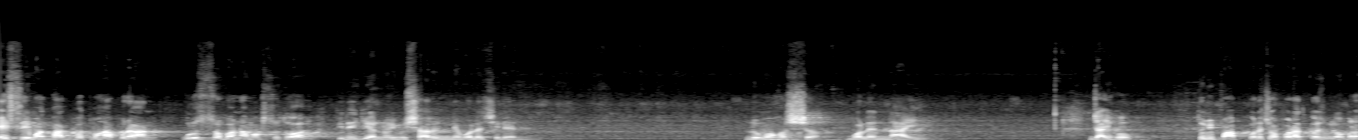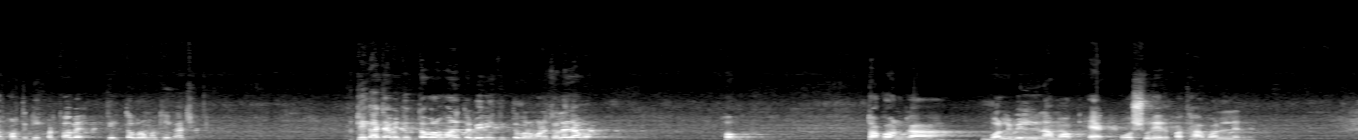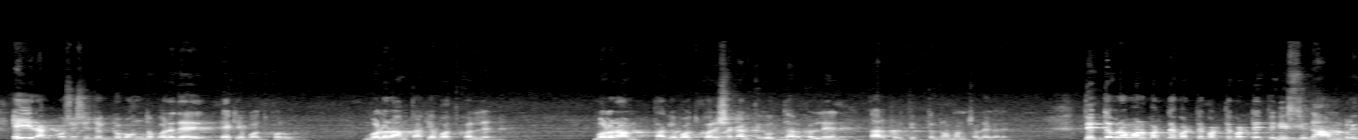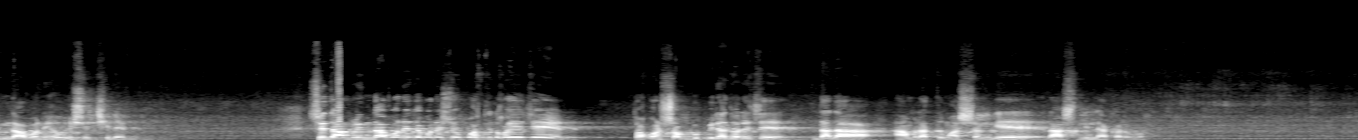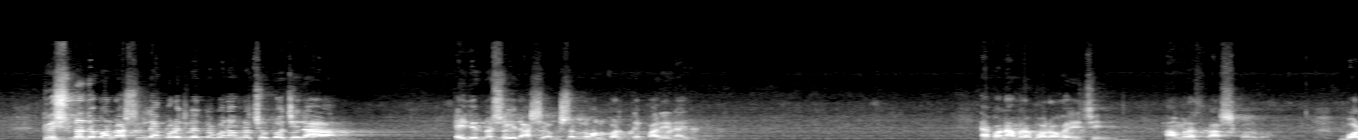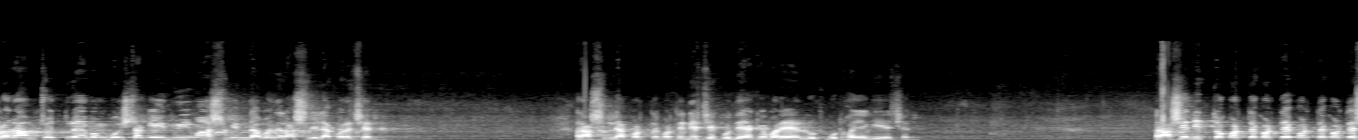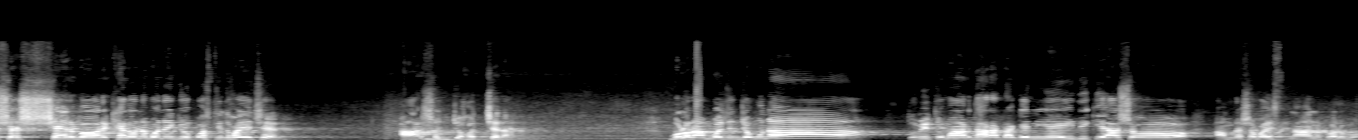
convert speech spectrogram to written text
এই শ্রীমদ্ ভাগবত মহাপুরাণ গুরুশ্রবা নামক শ্রুত তিনি গিয়া নৈমিষারণ্যে বলেছিলেন, লুমহর্ষ বলেন নাই। যাই হোক, তুমি পাপ করেছ, অপরাধ করেছ, বলে অপরাধ করতে কি করতে হবে? তীর্থভ্রমণ ঠিক আছে। ঠিক আছে, আমি তীর্থভ্রমণে তো বেরিয়ে তীর্থভ্রমণে চলে যাব। হোক, তখনকার বলবিল নামক এক অসুরের কথা বললেন। এই রাক্ষস এসে যজ্ঞ বন্ধ করে দেয়, একে বধ করুন। বলরাম তাকে বধ করলেন। বলরাম তাকে বধ করে সেখান থেকে উদ্ধার করলেন, তারপরে তীর্থভ্রমণ চলে গেলেন। তীর্থভ্রমণ করতে করতে করতে করতে তিনি শ্রীধাম বৃন্দাবনেও এসেছিলেন। শ্রীধাম বৃন্দাবনে যখন এসে উপস্থিত হয়েছেন, তখন সব গুপিরা ধরেছে, দাদা, আমরা তোমার সঙ্গে রাসলীলা করব। কৃষ্ণ যখন রাসলীলা করেছিলেন, তখন আমরা ছোট ছিলাম। এই জন্য সেই রাশি অংশগ্রহণ করতে পারি নাই। এখন আমরা বড় হয়েছি, আমরা রাস করব। বলরাম, চৈত্র এবং বৈশাখ এই দুই মাস বৃন্দাবনে রাসলীলা করেছেন। রাসলীলা করতে করতে নেচে কুদে একেবারে লুটপুট হয়ে গিয়েছেন। রাসে নৃত্য করতে করতে করতে করতে শেষ শেরগড় খেলন বনে গিয়ে উপস্থিত হয়েছেন। আর সহ্য হচ্ছে না। বলরাম বলছেন, যমুনা, তুমি তোমার ধারাটাকে নিয়ে এই দিকে আসো, আমরা সবাই স্নান করব।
